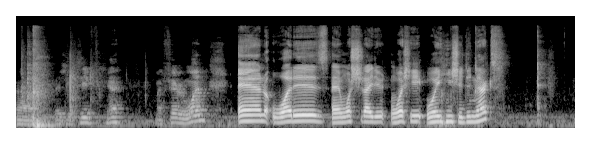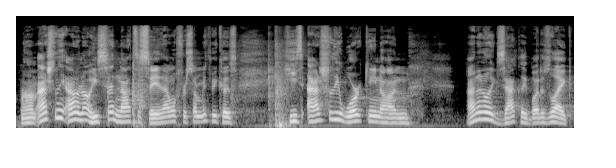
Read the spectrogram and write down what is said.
Uh, as you can see, yeah, my favorite one. And what is, and what should I do, what he, what he should do next? Um, actually, I don't know. He said not to say that one for some reason because he's actually working on. I don't know exactly, but it's like,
